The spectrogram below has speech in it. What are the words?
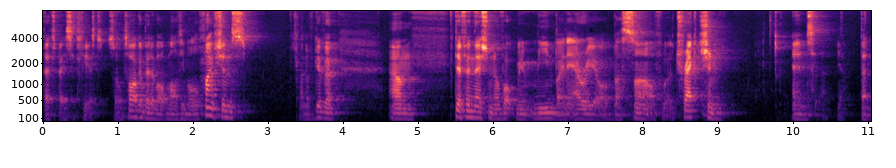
That's basically it. So we'll talk a bit about multimodal functions, kind of give a um, definition of what we mean by an area or basin of attraction, and uh, yeah, then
